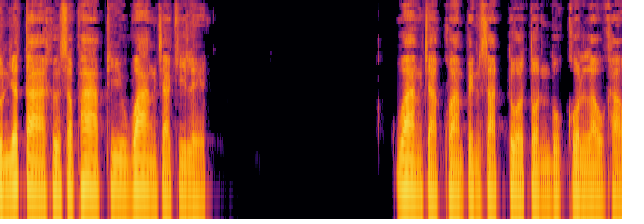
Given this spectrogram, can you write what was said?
สุญญตาคือสภาพที่ว่างจากกิเลส ว่างจากความเป็นสัตว์ตัวตนบุคคลเราเขา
